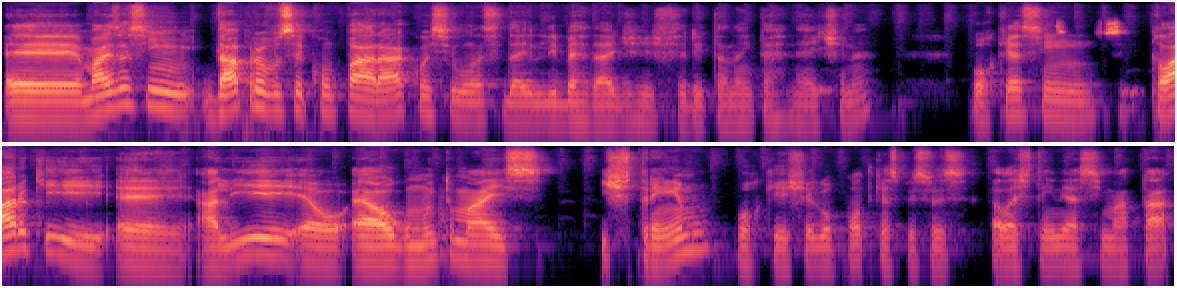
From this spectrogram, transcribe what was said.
É, mas assim, dá pra você comparar com esse lance da liberdade restrita na internet, né? Porque assim, claro que é, ali é, o- é algo muito mais extremo, porque chega ao ponto que as pessoas elas tendem a se matar.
